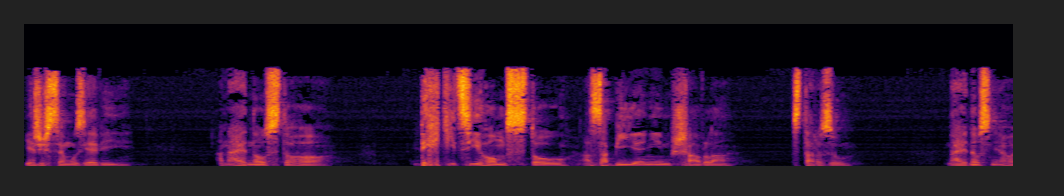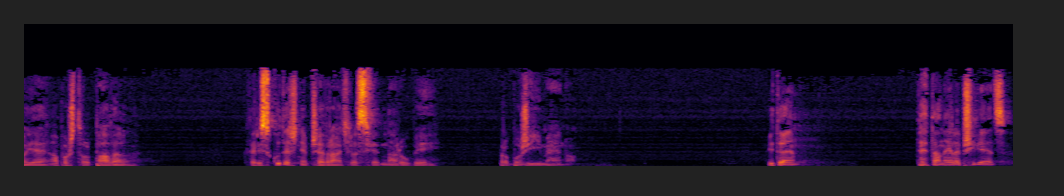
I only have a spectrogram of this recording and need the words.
Ježíš se mu zjeví a najednou z toho dychtícího mstou a zabíjením šavla starzu, najednou z něho je apoštol Pavel, který skutečně převrátil svět na ruby pro boží jméno. Víte, to je ta nejlepší věc.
